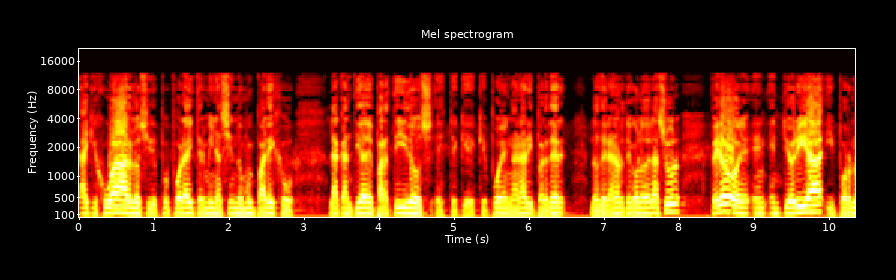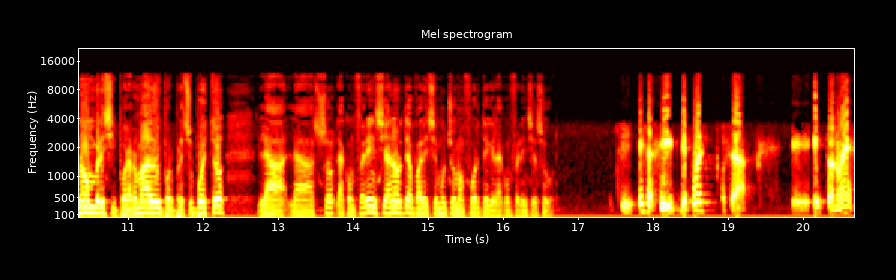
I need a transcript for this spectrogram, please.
hay que jugarlos y después por ahí termina siendo muy parejo la cantidad de partidos este, que, que pueden ganar y perder los de la norte con los de la sur, pero en, en, teoría y por nombres y por armado y por presupuesto, la, la, la conferencia norte aparece mucho más fuerte que la conferencia sur. Sí, es así. Después, o sea, eh, esto no es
